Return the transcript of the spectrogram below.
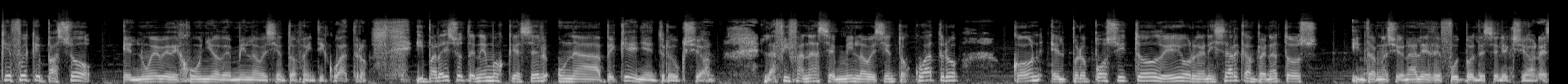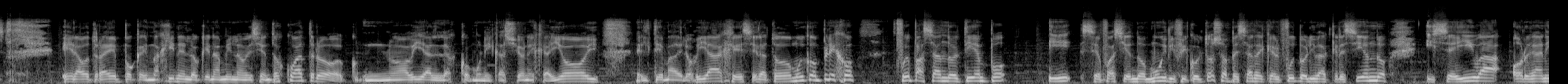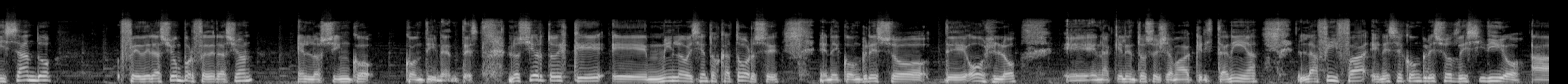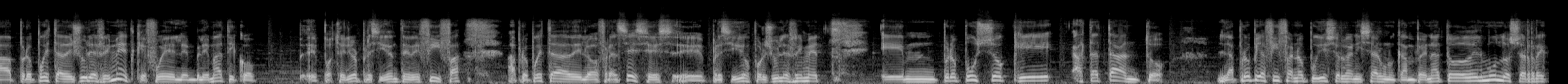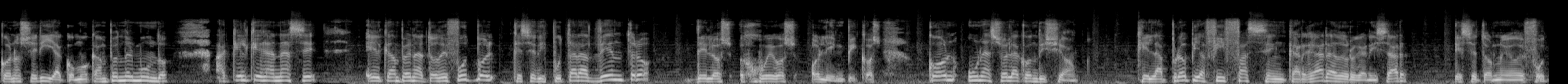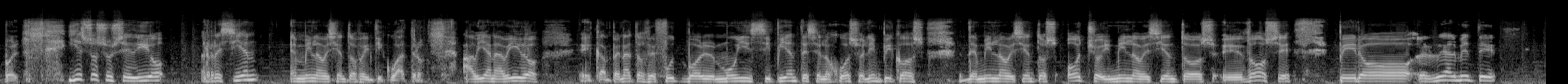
¿Qué fue que pasó el 9 de junio de 1924. Y para eso tenemos que hacer una pequeña introducción. La FIFA nace en 1904 con el propósito de organizar campeonatos internacionales de fútbol de selecciones. Era otra época, imaginen lo que era 1904, no había las comunicaciones que hay hoy, el tema de los viajes, era todo muy complejo. Fue pasando el tiempo, y se fue haciendo muy dificultoso a pesar de que el fútbol iba creciendo y se iba organizando federación por federación en los cinco continentes. Lo cierto es que eh, en 1914, en el Congreso de Oslo, eh, en aquel entonces llamaba Cristanía, la FIFA en ese Congreso decidió, a propuesta de Jules Rimet, que fue el emblemático posterior presidente de FIFA, a propuesta de los franceses, eh, presididos por Jules Rimet, em, propuso que hasta tanto la propia FIFA no pudiese organizar un campeonato del mundo, se reconocería como campeón del mundo aquel que ganase el campeonato de fútbol que se disputara dentro de los Juegos Olímpicos, con una sola condición, que la propia FIFA se encargara de organizar ese torneo de fútbol. Y eso sucedió recién en 1924. Habían habido eh, campeonatos de fútbol muy incipientes en los Juegos Olímpicos de 1908 y 1912, pero realmente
